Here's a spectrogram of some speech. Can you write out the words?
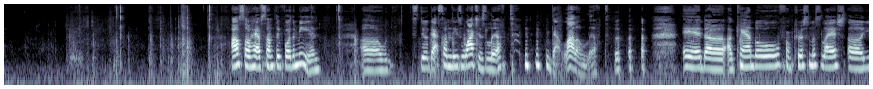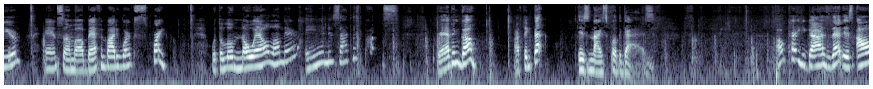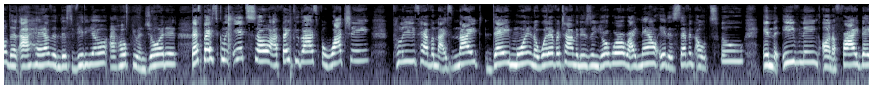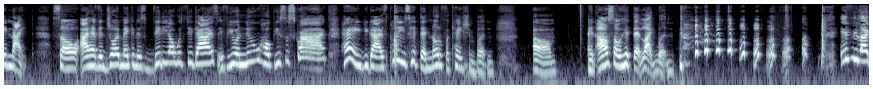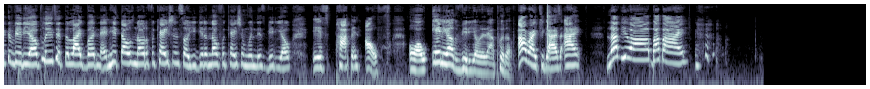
also have something for the men. Uh, we still got some of these watches left. got a lot of them left. and uh, a candle from Christmas last uh, year. And some uh, Bath and Body Works spray. With a little Noel on there. And inside this box. Grab and go. I think that is nice for the guys. Okay, you guys, that is all that I have in this video. I hope you enjoyed it. That's basically it. So I thank you guys for watching. Please have a nice night, day, morning, or whatever time it is in your world. Right now, it is 7.02 in the evening on a Friday night. So I have enjoyed making this video with you guys. If you are new, hope you subscribe. Hey, you guys, please hit that notification button. Um, and also hit that like button. if you like the video, please hit the like button and hit those notifications so you get a notification when this video is popping off or any other video that I put up. All right, you guys. I love you all. Bye-bye.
